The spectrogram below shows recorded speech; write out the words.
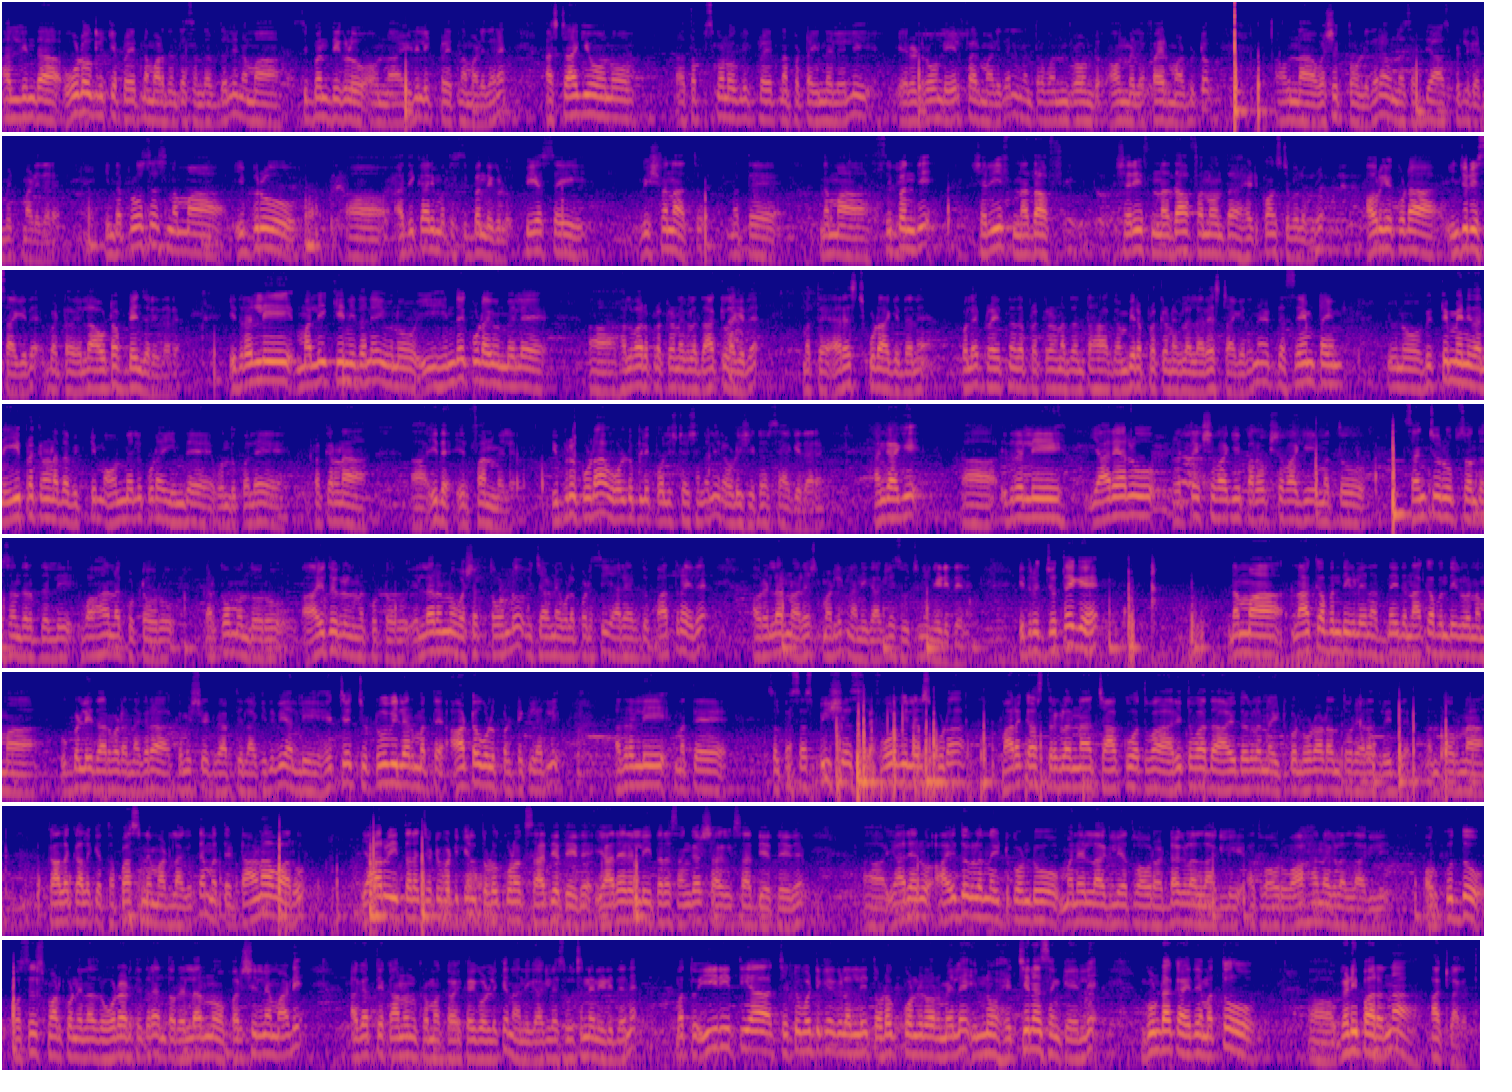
ಅಲ್ಲಿಂದ ಓಡೋಗ್ಲಿಕ್ಕೆ ಪ್ರಯತ್ನ ಮಾಡಿದಂಥ ಸಂದರ್ಭದಲ್ಲಿ ನಮ್ಮ ಸಿಬ್ಬಂದಿಗಳು ಅವನ್ನ ಹಿಡಿಲಿಕ್ಕೆ ಪ್ರಯತ್ನ ಮಾಡಿದ್ದಾರೆ. ಅಷ್ಟಾಗಿಯೂ ಅವನು ತಪ್ಪಿಸ್ಕೊಂಡು ಹೋಗ್ಲಿಕ್ಕೆ ಪ್ರಯತ್ನ ಪಟ್ಟ ಹಿನ್ನೆಲೆಯಲ್ಲಿ ಎರಡು ರೌಂಡ್ ಏರ್ ಫೈರ್ ಮಾಡಿದ್ದಾರೆ. ನಂತರ ಒಂದು ರೌಂಡ್ ಅವನ ಮೇಲೆ ಫೈರ್ ಮಾಡಿಬಿಟ್ಟು ಅವನ್ನ ವಶಕ್ಕೆ ತೊಗೊಂಡಿದ್ದಾರೆ. ಅವನ್ನ ಸದ್ಯ ಹಾಸ್ಪಿಟ್ಲಿಗೆ ಅಡ್ಮಿಟ್ ಮಾಡಿದ್ದಾರೆ. ಇನ್ ದ ಪ್ರೋಸೆಸ್ ನಮ್ಮ ಇಬ್ಬರು ಅಧಿಕಾರಿ ಮತ್ತು ಸಿಬ್ಬಂದಿಗಳು ಪಿ ಎಸ್ ಐ ವಿಶ್ವನಾಥ್ ಮತ್ತು ನಮ್ಮ ಸಿಬ್ಬಂದಿ ಶರೀಫ್ ನದಾಫ್. ಶರೀಫ್ ನದಾಫ್ ಅನ್ನುವಂಥ ಹೆಡ್ ಕಾನ್ಸ್ಟೇಬಲ್ ಒಬ್ಬರು ಅವ್ರಿಗೆ ಕೂಡ ಇಂಜುರೀಸ್ ಆಗಿದೆ ಬಟ್ ಎಲ್ಲ ಔಟ್ ಆಫ್ ಡೇಂಜರ್ ಇದ್ದಾರೆ. ಇದರಲ್ಲಿ ಮಲ್ಲಿಕ್ ಏನಿದ್ದಾನೆ, ಇವನು ಈ ಹಿಂದೆ ಕೂಡ ಇವನ ಮೇಲೆ ಹಲವಾರು ಪ್ರಕರಣಗಳು ದಾಖಲಾಗಿದೆ. ಮತ್ತು ಅರೆಸ್ಟ್ ಕೂಡ ಆಗಿದ್ದಾನೆ. ಕೊಲೆ ಪ್ರಯತ್ನದ ಪ್ರಕರಣದಂತಹ ಗಂಭೀರ ಪ್ರಕರಣಗಳಲ್ಲಿ ಅರೆಸ್ಟ್ ಆಗಿದ್ದಾನೆ. ಅಟ್ ದ ಸೇಮ್ ಟೈಮ್ ಇವನು ವಿಕ್ಟಿಮ್ ಏನಿದ್ದಾನೆ, ಈ ಪ್ರಕರಣದ ವಿಕ್ಟಿಮ್ ಅವನ ಮೇಲೂ ಕೂಡ ಹಿಂದೆ ಒಂದು ಕೊಲೆ ಪ್ರಕರಣ ಇದೆ ಇರ್ಫಾನ್ ಮೇಲೆ. ಇಬ್ಬರು ಕೂಡ ಓಲ್ಡ್ ಹುಬ್ಳಿ ಪೊಲೀಸ್ ಸ್ಟೇಷನಲ್ಲಿ ರೌಡಿ ಶೀಟರ್ಸ್ ಆಗಿದ್ದಾರೆ. ಹಾಗಾಗಿ ಇದರಲ್ಲಿ ಯಾರ್ಯಾರು ಪ್ರತ್ಯಕ್ಷವಾಗಿ, ಪರೋಕ್ಷವಾಗಿ ಮತ್ತು ಸಂಚು ರೂಪಿಸುವಂಥ ಸಂದರ್ಭದಲ್ಲಿ ವಾಹನ ಕೊಟ್ಟವರು, ಕರ್ಕೊಂಬಂದವರು, ಆಯುಧಗಳನ್ನು ಕೊಟ್ಟವರು ಎಲ್ಲರನ್ನೂ ವಶಕ್ಕೆ ತಗೊಂಡು ವಿಚಾರಣೆ ಒಳಪಡಿಸಿ ಯಾರ್ಯಾರದು ಪಾತ್ರ ಇದೆ, ಅವರೆಲ್ಲರನ್ನೂ ಅರೆಸ್ಟ್ ಮಾಡಲಿಕ್ಕೆ ನಾನು ಈಗಾಗಲೇ ಸೂಚನೆ ನೀಡಿದ್ದೇನೆ. ಇದರ ಜೊತೆಗೆ ನಮ್ಮ ನಾಕಾಬಂದಿಗಳೇನು ಹದಿನೈದು ನಾಕಾಬಂದಿಗಳು ನಮ್ಮ ಹುಬ್ಬಳ್ಳಿ ಧಾರವಾಡ ನಗರ ಕಮಿಷನರೇಟ್ ವ್ಯಾಪ್ತಿಯಲ್ಲಿ ಹಾಕಿದ್ವಿ ಅಲ್ಲಿ ಹೆಚ್ಚೆಚ್ಚು ಟೂ ವೀಲರ್ ಮತ್ತು ಆಟೋಗಳು ಪರ್ಟಿಕ್ಯುಲರ್ಲಿ ಅದರಲ್ಲಿ ಮತ್ತು ಸ್ವಲ್ಪ ಸಸ್ಪಿಷಿಯಸ್ ಫೋರ್ ವೀಲರ್ಸ್ ಕೂಡ ಮಾರಕಾಸ್ತ್ರಗಳನ್ನು ಚಾಕು ಅಥವಾ ಹರಿತವಾದ ಆಯುಧಗಳನ್ನು ಇಟ್ಕೊಂಡು ಓಡಾಡೋಂಥವ್ರು ಯಾರಾದರೂ ಇದ್ದರೆ ಅಂಥವ್ರನ್ನ ಕಾಲ ಕಾಲಕ್ಕೆ ತಪಾಸಣೆ ಮಾಡಲಾಗುತ್ತೆ. ಮತ್ತು ಠಾಣಾವಾರು ಯಾರು ಈ ಥರ ಚಟುವಟಿಕೆಯಲ್ಲಿ ತೊಡಕೊಳ್ಳೋಕ್ಕೆ ಸಾಧ್ಯತೆ ಇದೆ, ಯಾರ್ಯಾರಲ್ಲಿ ಈ ಥರ ಸಂಘರ್ಷ ಆಗೋಕ್ಕೆ ಸಾಧ್ಯತೆ ಇದೆ ಯಾರ್ಯಾರು ಆಯುಧಗಳನ್ನು ಇಟ್ಟುಕೊಂಡು ಮನೆಯಲ್ಲಾಗಲಿ ಅಥವಾ ಅವ್ರ ಅಡ್ಡಗಳಲ್ಲಾಗಲಿ ಅಥವಾ ಅವ್ರ ವಾಹನಗಳಲ್ಲಾಗಲಿ ಅವ್ರು ಖುದ್ದು ಪ್ರೊಸೆಸ್ ಮಾಡ್ಕೊಂಡು ಏನಾದರೂ ಓಡಾಡ್ತಿದ್ರೆ ಅಂಥವ್ರೆಲ್ಲರನ್ನೂ ಪರಿಶೀಲನೆ ಮಾಡಿ ಅಗತ್ಯ ಕಾನೂನು ಕ್ರಮ ಕೈಗೊಳ್ಳಲಿಕ್ಕೆ ನಾನು ಈಗಾಗಲೇ ಸೂಚನೆ ನೀಡಿದ್ದೇನೆ. ಮತ್ತು ಈ ರೀತಿಯ ಚಟುವಟಿಕೆಗಳಲ್ಲಿ ತೊಡಗಿಕೊಂಡಿರೋರ ಮೇಲೆ ಇನ್ನೂ ಹೆಚ್ಚಿನ ಸಂಖ್ಯೆಯಲ್ಲಿ ಗೂಂಡಾ ಕಾಯ್ದೆ ಮತ್ತು ಗಡೀಪಾರನ್ನು ಹಾಕಲಾಗುತ್ತೆ.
